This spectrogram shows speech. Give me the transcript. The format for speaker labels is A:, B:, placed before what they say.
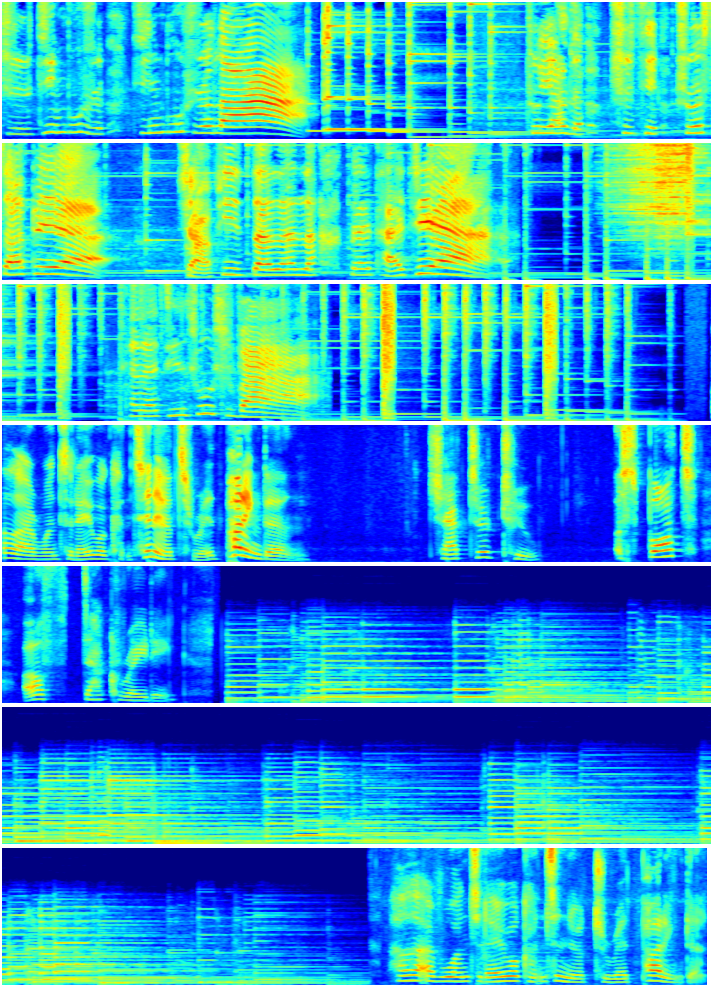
A: 事，听故事，听故事啦！重要的事情说三遍，小屁哒啦啦，明天见！快来听故事吧！
B: Hello everyone, today we'll continue to read Paddington. Chapter 2 A Spot of Decorating. Hello everyone, today we'll continue to read Paddington.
